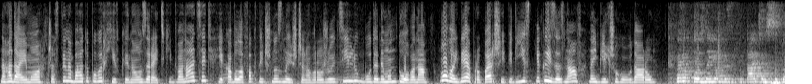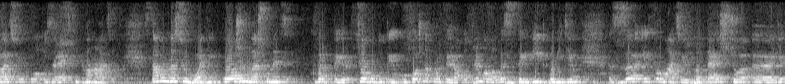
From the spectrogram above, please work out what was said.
Нагадаємо, частина багатоповерхівки на Озерецькій 12, яка була фактично знищена ворожою ціллю, буде демонтована. Мова йде про перший під'їзд, який зазнав найбільшого удару. Коротко ознайомлю депутатів з ситуацією по Озерецькій 12. Станом на сьогодні кожен мешканець квартир цього будинку, кожна квартира отримала листи відповіді з інформацією про те, що е, як,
